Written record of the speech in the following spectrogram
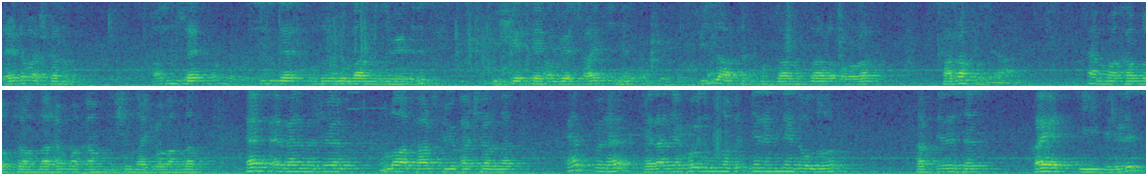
Değerli başkanım, siz de, siz de uzun yıllarınızı verdiniz. Şeye tecrübeye sahipsiniz. Biz de artık muhtarlıklar olarak sarrafız yani. Hem makamda oturanlar, hem makam dışındaki olanlar, hem efendime söyleyeyim kulağa kar suyu kaçıranlar. Hep böyle teraziye koyduğumuz vakit nerenin nerede olduğunu takdir ederseniz gayet iyi biliriz.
